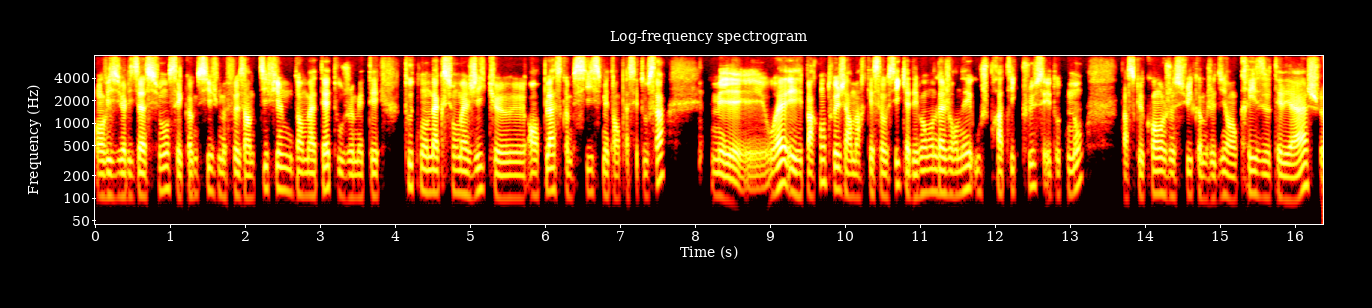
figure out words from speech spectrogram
en visualisation, c'est comme si je me faisais un petit film dans ma tête où je mettais toute mon action magique en place, comme s'il se mettait en place et tout ça. Mais ouais, et par contre, j'ai remarqué ça aussi, qu'il y a des moments de la journée où je pratique plus et d'autres non. Parce que quand je suis, comme je dis, en crise TDAH,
